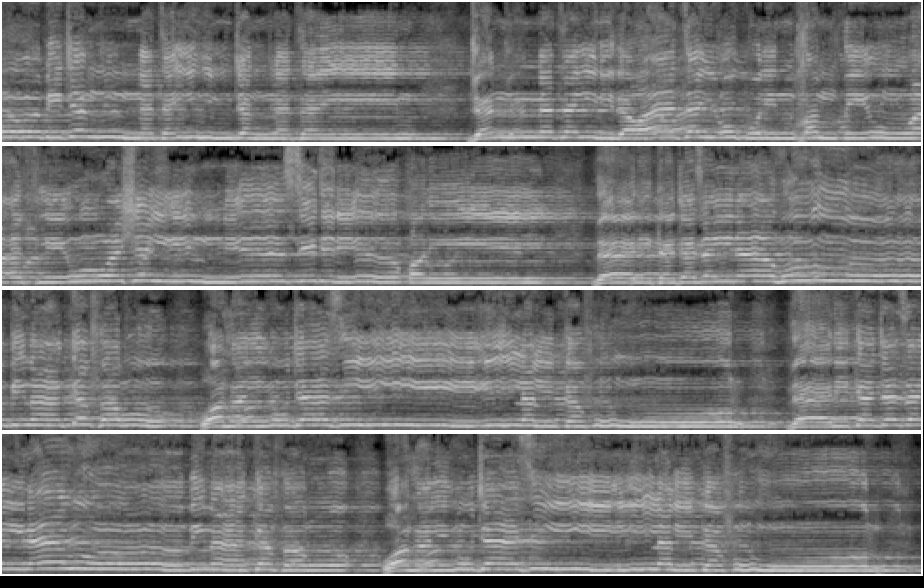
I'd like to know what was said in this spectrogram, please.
جنتين. جنتين ذواتي أكل خمط وأثل وشيء من سدر قليل. ذلك جزيناهم بما كفروا. وهل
